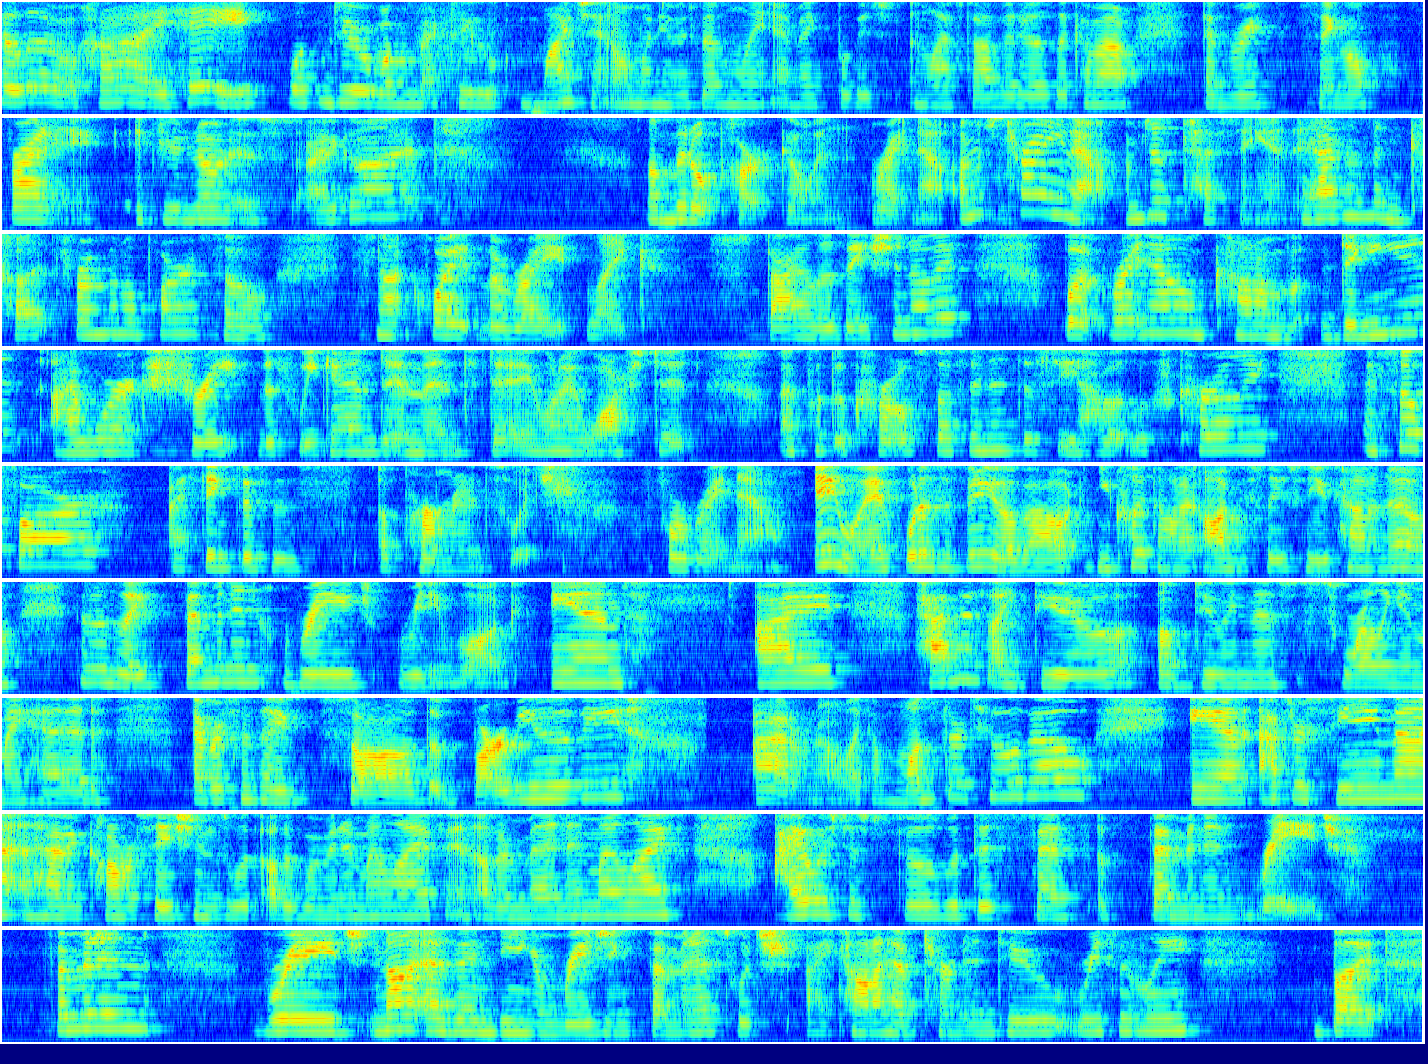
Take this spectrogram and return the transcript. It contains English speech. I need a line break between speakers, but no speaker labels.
Hello, hi, hey, welcome to or welcome back to my channel. My name is Emily. I make bookish and lifestyle videos that come out every single Friday. If you've noticed, I got a middle part going right now. I'm just trying it out. I'm just testing it. It hasn't been cut for a middle part, so it's not quite the right like stylization of it. But right now I'm kind of digging it. I wore it straight this weekend and then today when I washed it, I put the curl stuff in it to see how it looks curly. And so far, I think this is a permanent switch for right now. Anyway, what is this video about? You clicked on it, obviously, so you kind of know. This is a feminine rage reading vlog. And I had this idea of doing this swirling in my head ever since I saw the Barbie movie. I don't know, like a month or two ago. And after seeing that and having conversations with other women in my life and other men in my life, I was just filled with this sense of feminine rage. Feminine rage, not as in being a raging feminist, which I kind of have turned into recently, but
